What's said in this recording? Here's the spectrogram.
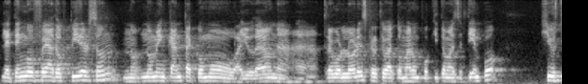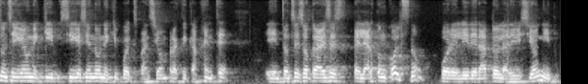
le tengo fe a Doc Peterson, no, no me encanta cómo ayudaron a, Trevor Lawrence, creo que va a tomar un poquito más de tiempo. Houston sigue, un equipo, sigue siendo un equipo de expansión prácticamente. Entonces, otra vez es pelear con Colts, ¿no? Por el liderato de la división y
